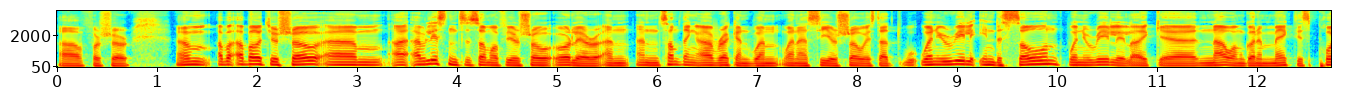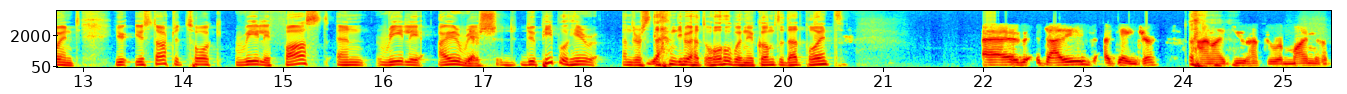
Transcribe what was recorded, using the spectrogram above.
Uh, for sure. Um, about, about your show, um, I, have listened to some of your show earlier, and, and something I've reckoned when, when I see your show is that when you're really in the zone, when you're really like, uh, now I'm going to make this point, you, you start to talk really fast and really Irish. Do people here understand you at all when you come to that point? Uh, that is a danger, and I do have to remind myself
